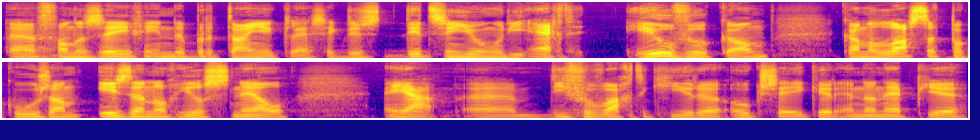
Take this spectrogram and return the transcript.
eh, Ja. van de zegen in de Bretagne Classic. Dus dit is een jongen die echt heel veel kan. Kan een lastig parcours aan, is dan nog heel snel. En ja, eh, die verwacht ik hier eh, ook zeker. En dan heb je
